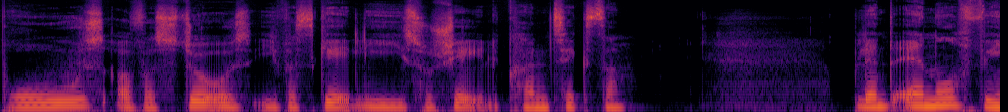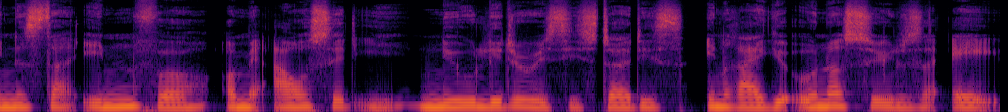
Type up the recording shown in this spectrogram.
bruges og forstås i forskellige sociale kontekster. Blandt andet findes der indenfor og med afsæt i New Literacy Studies en række undersøgelser af,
